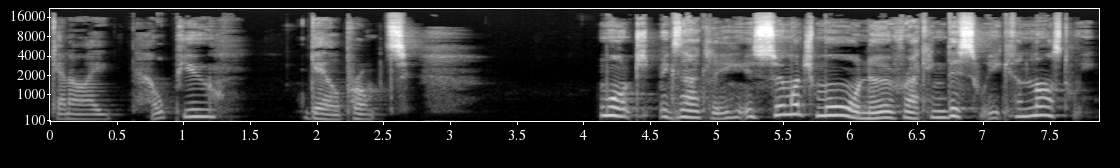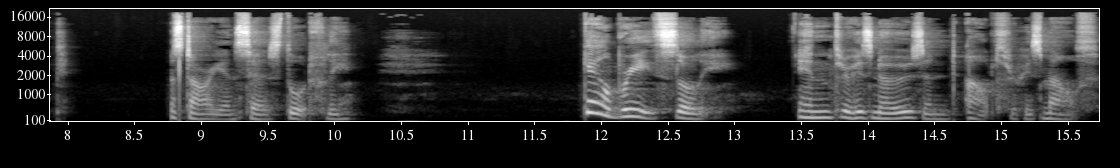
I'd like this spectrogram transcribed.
Can I help you? Gale prompts. What, exactly, is so much more nerve wracking this week than last week? Astarion says thoughtfully. Gale breathes slowly, in through his nose and out through his mouth.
